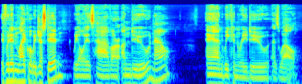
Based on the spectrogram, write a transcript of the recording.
If we didn't like what we just did, we always have our undo now, and we can redo as well.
